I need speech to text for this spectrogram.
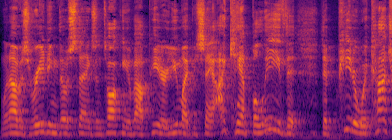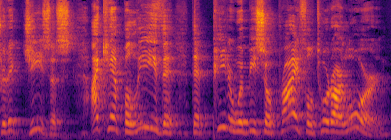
When I was reading those things and talking about Peter, you might be saying, I can't believe that, that Peter would contradict Jesus. I can't believe that, that Peter would be so prideful toward our Lord.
